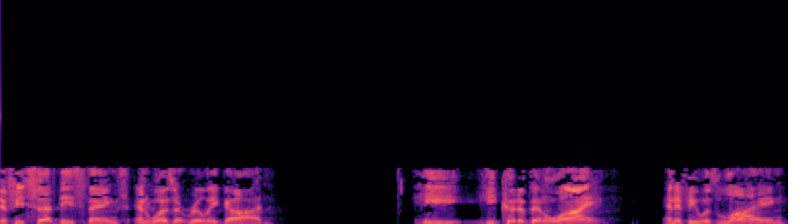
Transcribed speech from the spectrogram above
If he said these things and wasn't really God, he, he could have been lying. And if he was lying,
